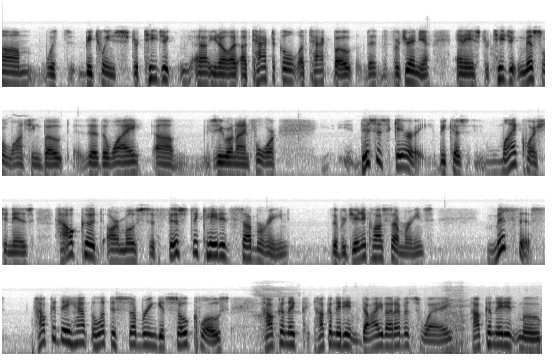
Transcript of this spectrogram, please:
um, with between strategic, uh, you know, a, a, tactical attack boat, the Virginia, and a strategic missile launching boat, the the Y um, 094, this is scary because my question is how could our most sophisticated submarine, the Virginia class submarines, miss this? How could they have to let this submarine get so close? How can they? How come they didn't dive out of its way? How come they didn't move?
